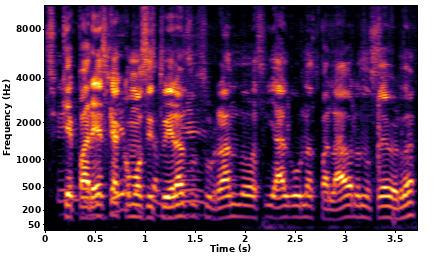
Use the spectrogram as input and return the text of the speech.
Sí, que parezca como pues, si estuvieran también. susurrando así algo, unas palabras, no sé, ¿verdad?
